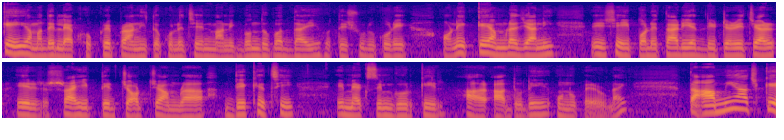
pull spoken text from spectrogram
কেই আমাদের লেখকরে প্রাণিত করেছেন। মানিক বন্দ্যোপাধ্যায় হতে শুরু করে অনেককে আমরা জানি। সেই পরে তারিয়ার লিটারেচার এর সাহিত্যের চর্চা আমরা দেখেছি এই ম্যাক্সিম গোর্কির আর আদলে অনুপ্রেরণায়। তা আমি আজকে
